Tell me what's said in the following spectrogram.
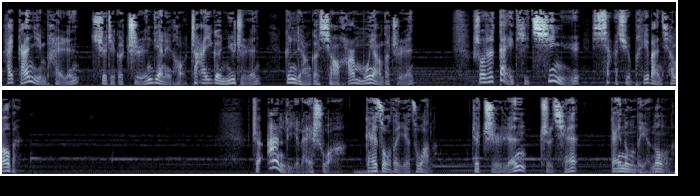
还赶紧派人去这个纸人店里头扎一个女纸人跟两个小孩模样的纸人，说是代替妻女下去陪伴钱老板。这按理来说啊，该做的也做了，这纸人纸钱该弄的也弄了，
